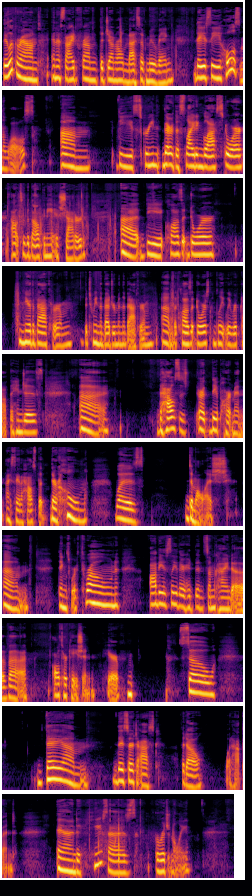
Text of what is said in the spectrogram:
they look around, and aside from the general mess of moving, they see holes in the walls. Um, the screen there, the sliding glass door out to the balcony is shattered. Uh, the closet door near the bathroom, between the bedroom and the bathroom, um, the closet door is completely ripped off the hinges. Uh, the house is, or the apartment, I say the house, but their home was demolished. Um, things were thrown. Obviously, there had been some kind of uh, altercation here. So they um they start to ask Fidel what happened. And he says originally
